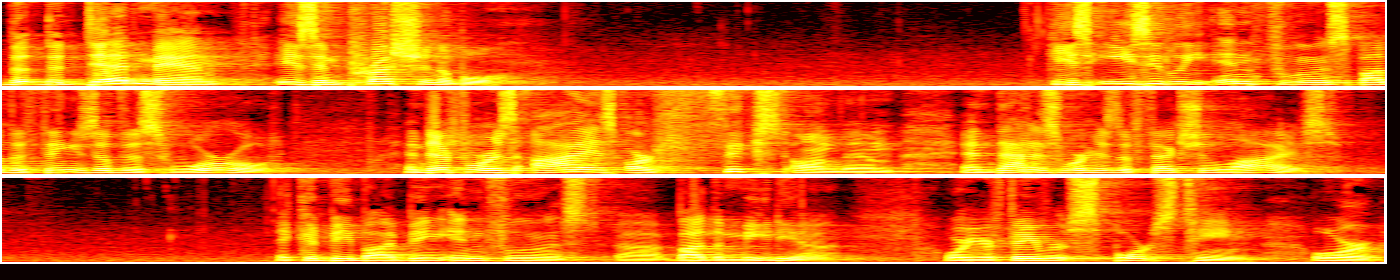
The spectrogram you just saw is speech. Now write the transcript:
The, the dead man is impressionable. He is easily influenced by the things of this world, and therefore his eyes are fixed on them, and that is where his affection lies. It could be by being influenced uh, by the media, or your favorite sports team, or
